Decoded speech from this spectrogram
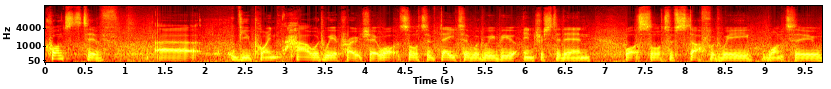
quantitative uh, viewpoint, how would we approach it? What sort of data would we be interested in? What sort of stuff would we want to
